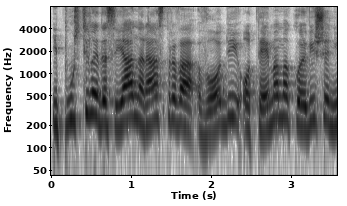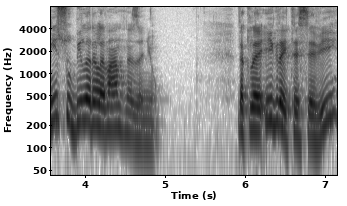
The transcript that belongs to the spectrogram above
i pustila je da se javna rasprava vodi o temama koje više nisu bile relevantne za nju. Dakle, igrajte se vi,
